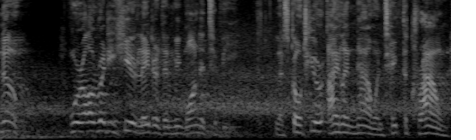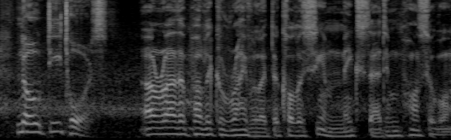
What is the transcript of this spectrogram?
No. We're already here later than we wanted to be. Let's go to your island now and take the crown. No detours. Our rather public arrival at the Colosseum makes that impossible.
